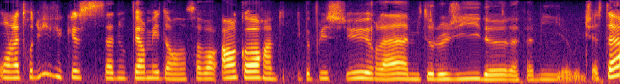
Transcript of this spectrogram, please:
on l'introduit, vu que ça nous permet d'en savoir encore un petit peu plus sur la mythologie de la famille Winchester.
